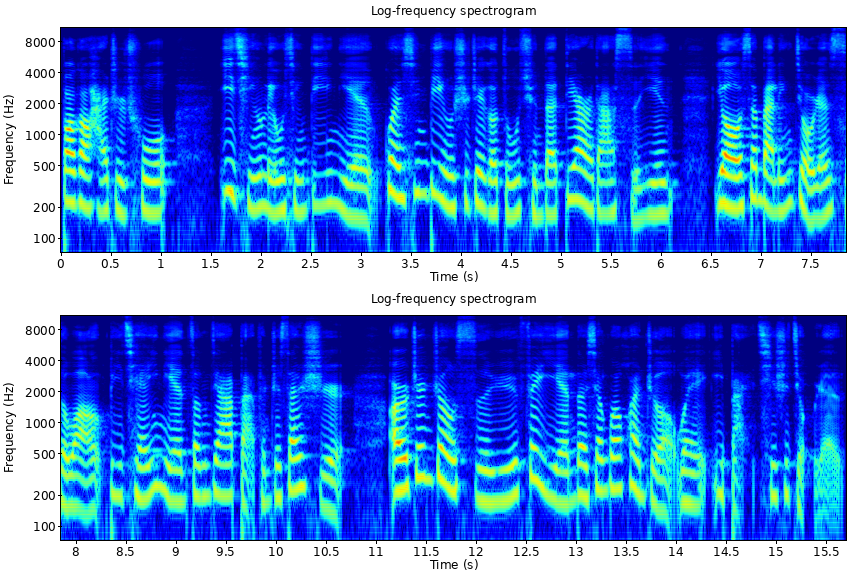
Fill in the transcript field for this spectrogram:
报告还指出，疫情流行第一年，冠心病是这个族群的第二大死因。有三百零九人死亡，比前一年增加百分之三十，而真正死于肺炎的相关患者为一百七十九人。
